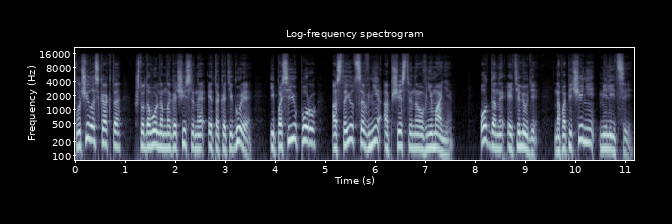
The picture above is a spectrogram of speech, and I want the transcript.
Случилось как-то, что довольно многочисленная эта категория и по сию пору остается вне общественного внимания. Отданы эти люди на попечение милиции.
